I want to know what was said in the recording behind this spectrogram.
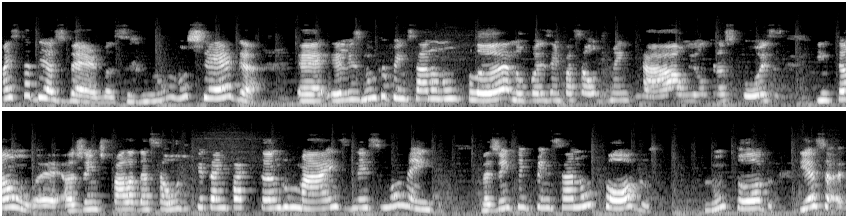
Mas cadê as verbas? Não, não chega é, eles nunca pensaram num plano, por exemplo, a saúde mental e outras coisas. Então, é, a gente fala da saúde que está impactando mais nesse momento. Mas a gente tem que pensar num todo, num todo. E essa,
